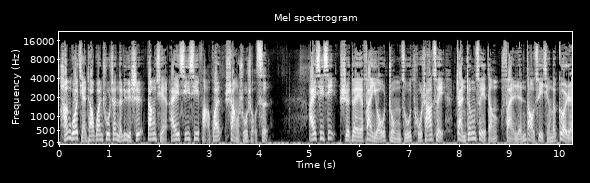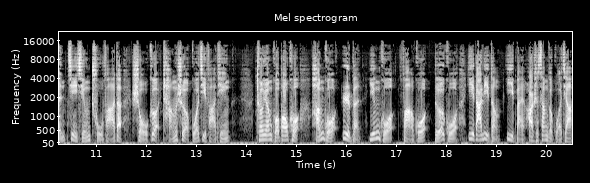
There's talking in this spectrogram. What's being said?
韩国检察官出身的律师当选 ICC 法官尚属首次。ICC 是对犯有种族屠杀罪、战争罪等反人道罪行的个人进行处罚的首个常设国际法庭，成员国包括韩国、日本、英国、法国、德国、意大利等一百二十三个国家。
